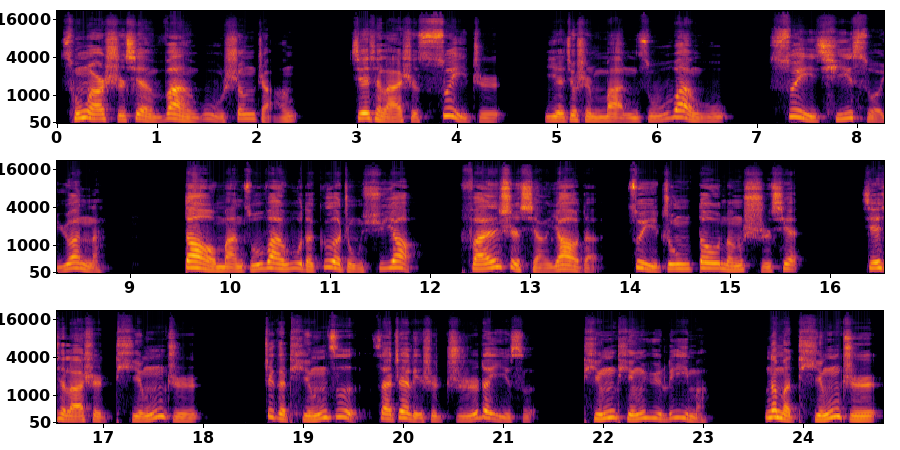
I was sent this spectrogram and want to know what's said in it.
从而实现万物生长。接下来是遂之，也就是满足万物，遂其所愿呢。道满足万物的各种需要，凡是想要的，最终都能实现。接下来是停之，这个停字在这里是直的意思，亭亭玉立嘛。那么停之。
